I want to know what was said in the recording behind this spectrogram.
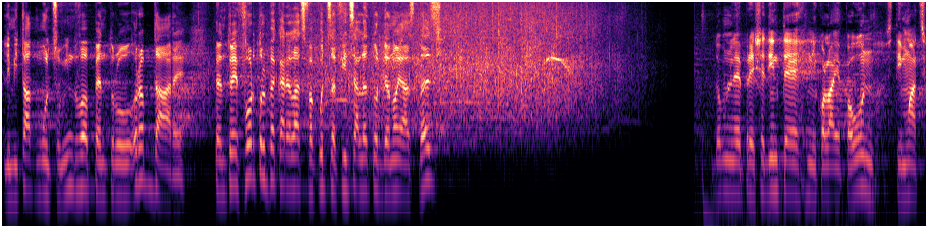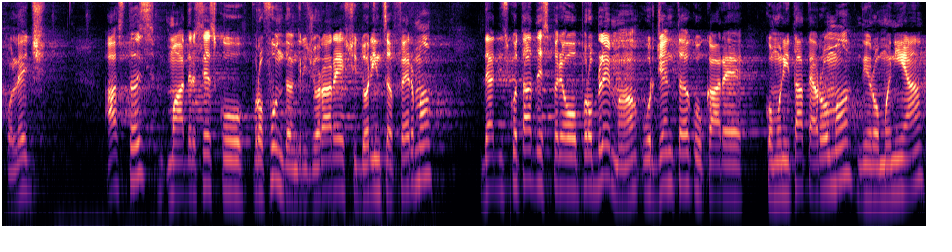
limitat, mulțumindu-vă pentru răbdare, pentru efortul pe care l-ați făcut să fiți alături de noi astăzi. Domnule președinte Nicolae Păun, stimați colegi, astăzi mă adresez cu profundă îngrijorare și dorință fermă de a discuta despre o problemă urgentă cu care comunitatea romă din România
